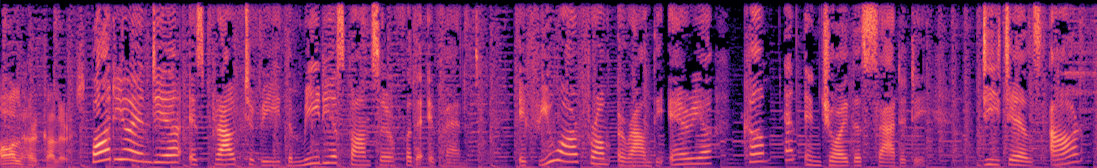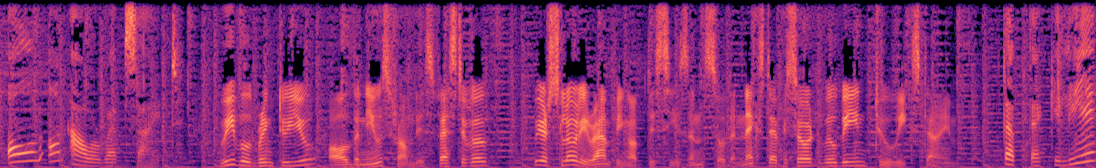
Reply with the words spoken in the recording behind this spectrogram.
all her colors. Podio India is proud to be the media sponsor for the event. If you are from around the area, come and enjoy this Saturday. Details are all on our website. We will bring to you all the news from this festival. We are slowly ramping up this season, so the next episode will be in two weeks' time. तब तक के लिए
